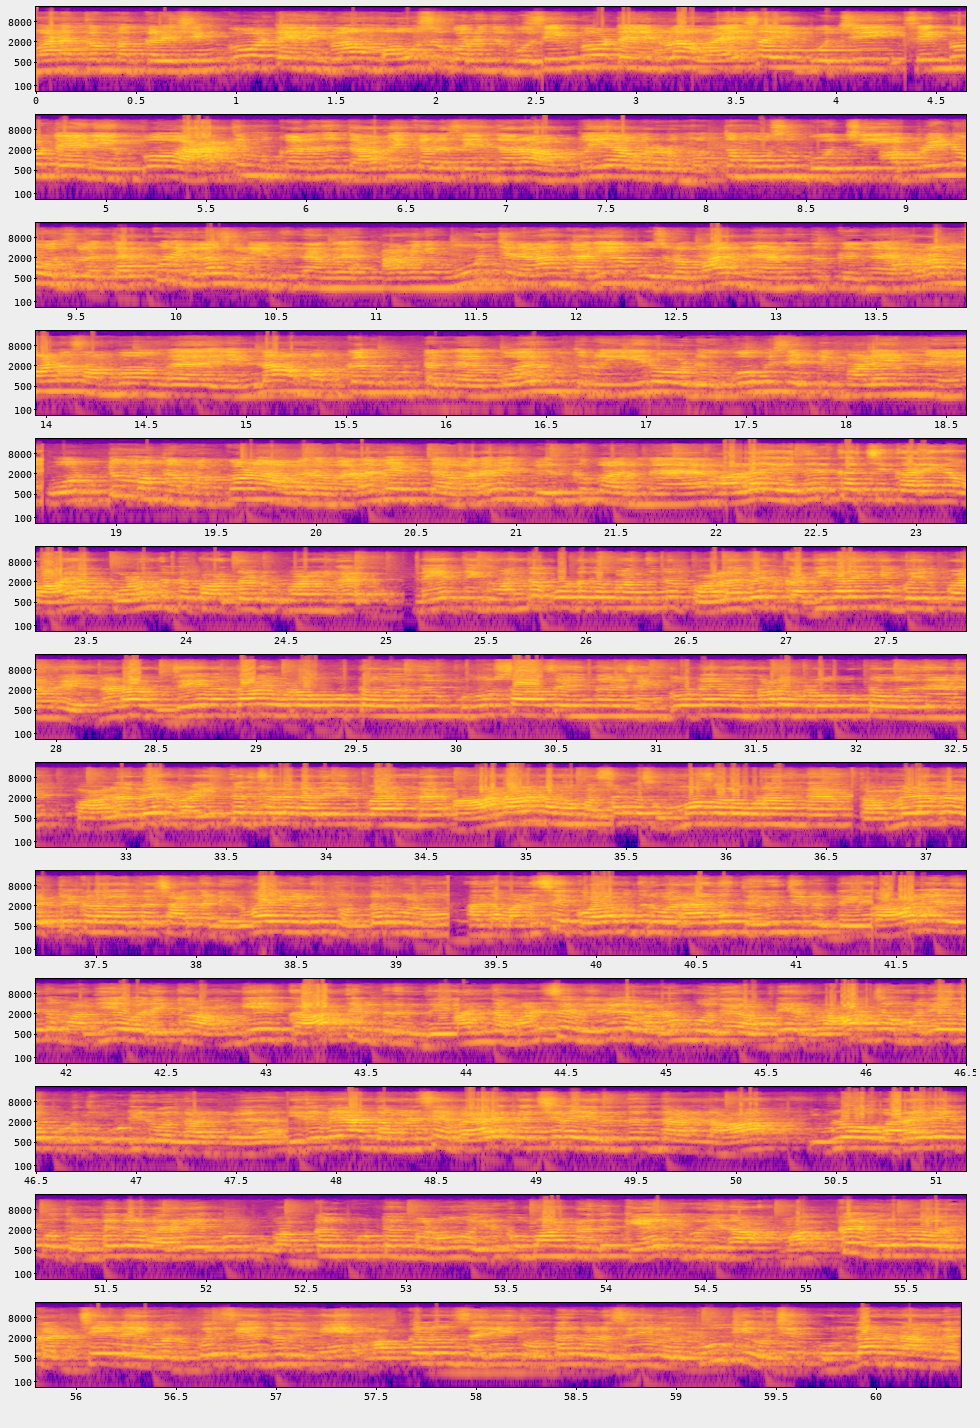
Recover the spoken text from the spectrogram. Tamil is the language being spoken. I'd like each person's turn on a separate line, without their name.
வணக்கம் மக்களே. செங்கோட்டையனுக்குலாம் மவுசு குறைஞ்சு போச்சு. செங்கோட்டையனுக்குலாம் வயசாகி போச்சு. செங்கோட்டையன் எப்போ அதிமுக இருந்து தாவைக்கால சேர்ந்தாரோ அப்பயே அவரோட மொத்த மவுசும் போச்சு அப்படின்னு ஒரு சில தற்கொலைகள்லாம் சொல்லிட்டு இருந்தாங்க. அவங்க மூஞ்சிலாம் கரிய பூசுற மாதிரி நடந்திருக்குங்க. தரமான சம்பவங்க. என்ன மக்கள் கூட்டங்க? கோயம்புத்தூர் ஈரோடு கோபிசெட்டிப்பாளையம்னு ஒட்டுமொத்த மக்களும் அவரை வரவேற்ற வரவேற்பு இருக்கு பாருங்க. பல எதிர்கட்சிக்காரங்க வாய பொழந்துட்டு பார்த்துட்டு இருப்பானுங்க. நேத்திக்கு வந்த கூட்டத்தை பார்த்துட்டு பல கதிகலங்கி போயிருப்பாங்க. என்னடா விஜய் வந்தாலும் இவ்வளவு கூட்டம் வருது? புதுசா சேர்ந்த செங்கோட்டையன் வந்தாலும் இவ்வளவு கூட்டம் வருதுன்னு பல பேர் வயிற்றுச்சல கதை இருப்பாங்க நம்ம பசங்க சும்மா சொல்லக்கூடாதுங்க. தமிழக வெற்றி கழகத்தை சார்ந்த நிர்வாகிகளும் தொண்டர்களும் அந்த மனுஷன் கோயம்புத்தூர் வரான்னு தெரிஞ்சுக்கிட்டு காலையில இருந்து மதிய வரைக்கும் அங்கேயே காத்துக்கிட்டு இருந்து அந்த மனுஷன் வெளியில வரும்போது அப்படியே ராஜ மரியாதை கொடுத்து கூட்டிட்டு வந்தாங்க. இதுவே அந்த மனுஷன் வேற கட்சியில இருந்திருந்தான்னா இவ்வளவு வரவேற்பு தொண்டர்கள் வரவேற்பு மக்கள் கேள்விக்குறிதான். மக்கள் விரும்புற ஒரு கட்சியில இவர் போய் சேர்ந்ததுமே மக்களும் சரி தொண்டர்களும் சரி இவரை தூக்கி வச்சு கொண்டாடுனாங்க.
